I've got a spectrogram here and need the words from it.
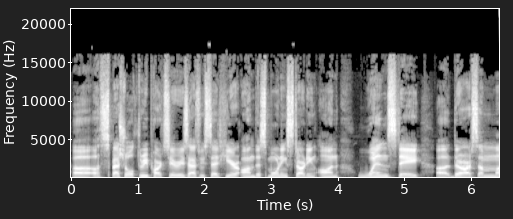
uh, a special three part series, as we said here on this morning, starting on Wednesday. Uh, there are some, uh,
